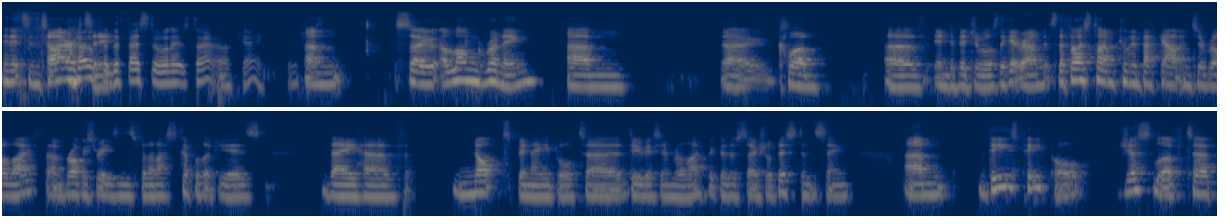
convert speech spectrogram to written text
in its oh, entirety. for the festival in its entirety. okay interesting Um, so a long running um, uh, club of individuals. They get around. It's the first time coming back out into real life um, for obvious reasons. For the last couple of years, they have not been able to do this in real life because of social distancing. Um, these people just love to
